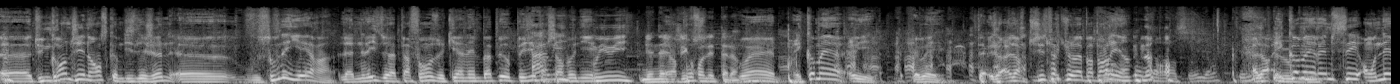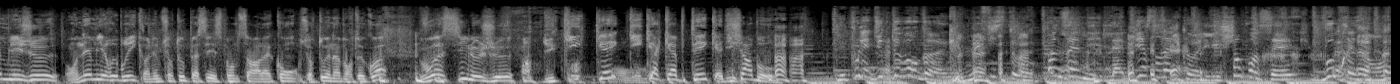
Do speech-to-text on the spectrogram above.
Euh, D'une grande gênance, comme disent les jeunes. Euh, vous vous souvenez hier, l'analyse de la performance de Kylian Mbappé au PSG par Ah oui, Charbonnier oui, oui, Lionel, pour- croisé tout à l'heure. Ouais, et comme un- oui, ouais. Alors, j'espère que tu n'en as pas parlé, hein. Non. Alors, et comme. RMC, on aime les jeux, on aime les on aime surtout placer les sponsors à la con, surtout n'importe quoi. Voici le jeu du qui, qui, qui a capté qu'a dit Charbot. Les poulets Duc de Bourgogne, Mephisto, Panzani, la bière sans alcool et les shampoings secs vous présentent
